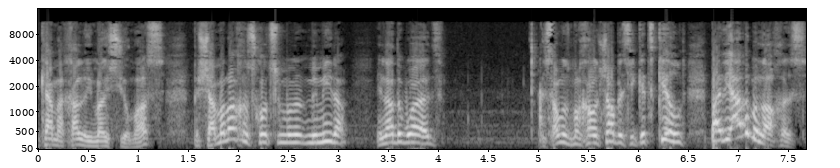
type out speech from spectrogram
Mekama Chalu Yimos Yumos. B'Shamalachos Chutz Mimila. In other words, if someone's Machal Shabbos, he gets killed by the other malachas.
